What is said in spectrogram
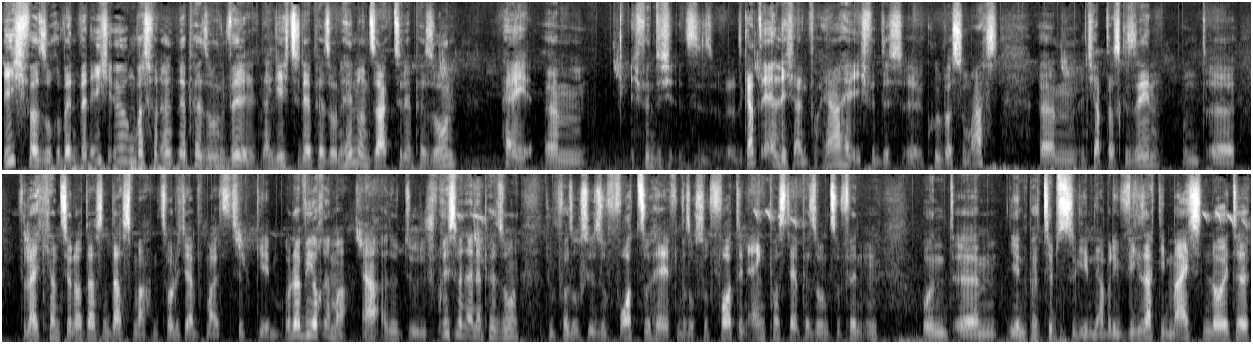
Ich versuche, wenn, wenn ich irgendwas von irgendeiner Person will, dann gehe ich zu der Person hin und sage zu der Person, hey, ähm, ich finde dich, ganz ehrlich einfach, ja, hey, ich finde es äh, cool, was du machst. Ähm, ich habe das gesehen und äh, Vielleicht kannst du noch das und das machen. Das wollte ich dir einfach mal als Tipp geben. Oder wie auch immer. Ja? Also du, du, sprichst mit einer Person, du versuchst ihr sofort zu helfen, versuchst sofort den Engpost der Person zu finden und ähm, ihr ein paar Tipps zu geben. Aber die, wie gesagt, die meisten Leute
